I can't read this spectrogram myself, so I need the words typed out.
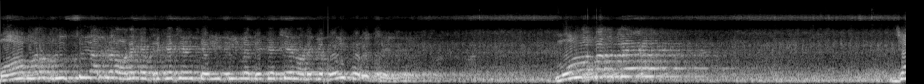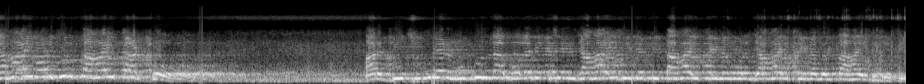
মহাভারত নিশ্চয়ই আপনারা অনেকে দেখেছেন, টেলিফিল্মে দেখেছেন, অনেকে বই পড়েছেন। মহাভারতে যাহাই অর্জুন, তাহাই পার্থ। আর বিষ্ণুরের মুকুলদা বলে দিয়েছেন, যাহাই বিজেপি, তাহাই তৃণমূল, যাহাই তৃণমূল, তাহাই বিজেপি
